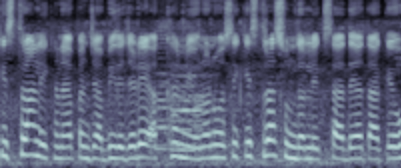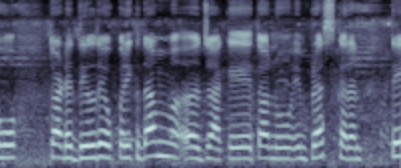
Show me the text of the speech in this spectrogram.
ਕਿਸ ਤਰ੍ਹਾਂ ਲਿਖਣਾ ਹੈ ਪੰਜਾਬੀ ਦੇ ਜਿਹੜੇ ਅੱਖਰ ਨੇ ਉਹਨਾਂ ਨੂੰ ਅਸੀਂ ਕਿਸ ਤਰ੍ਹਾਂ ਸੁੰਦਰ ਲਿਖ ਸਕਦੇ ਹਾਂ ਤਾਂ ਕਿ ਉਹ ਤੁਹਾਡੇ ਦਿਲ ਦੇ ਉੱਪਰ ਇੱਕਦਮ ਜਾ ਕੇ ਤੁਹਾਨੂੰ ਇੰਪ੍ਰੈਸ ਕਰਨ। ਤੇ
